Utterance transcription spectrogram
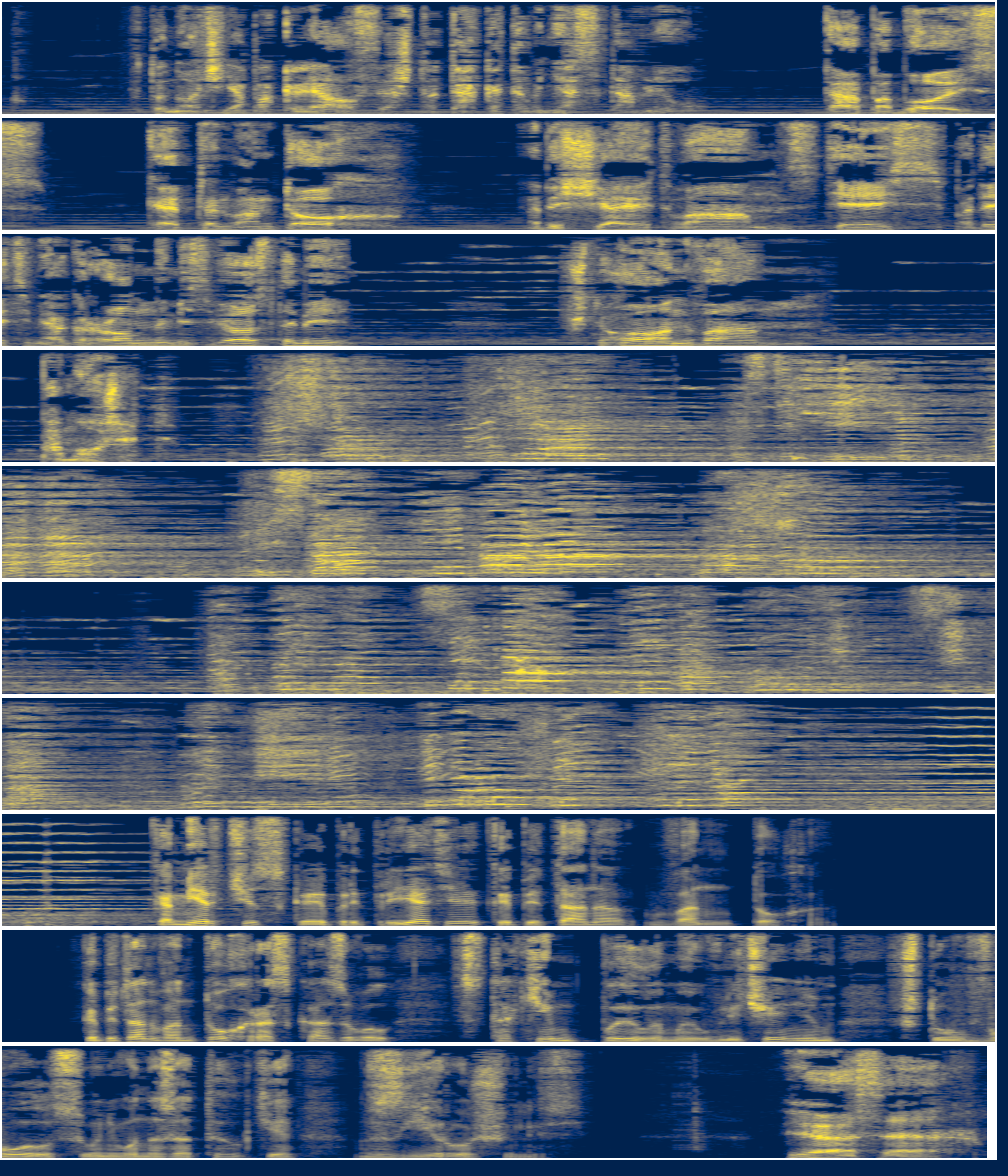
В ту ночь я поклялся, что так этого не оставлю. Тапа Бойс, Кэптен Ван Тох обещает вам здесь, под этими огромными звездами, что он вам поможет. Всегда Коммерческое предприятие капитана Вантоха. Капитан Вантох рассказывал с таким пылом и увлечением, что волосы у него на затылке взъерошились. Я, сэр,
